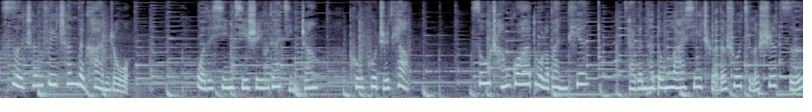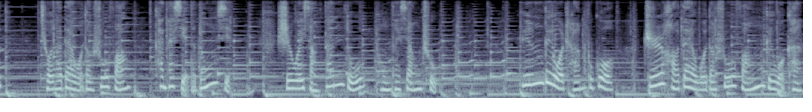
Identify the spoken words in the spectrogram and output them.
似嗔非嗔的看着我。我的心其实有点紧张。噗噗直跳，搜肠刮肚了半天，才跟他东拉西扯的说起了诗词，求他带我到书房看他写的东西，实为想单独同他相处。云被我缠不过，只好带我到书房给我看。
